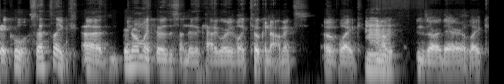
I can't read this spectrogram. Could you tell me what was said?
okay cool so that's like uh, they normally throw this under the category of like tokenomics of like how Mhm. many are there? Like,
